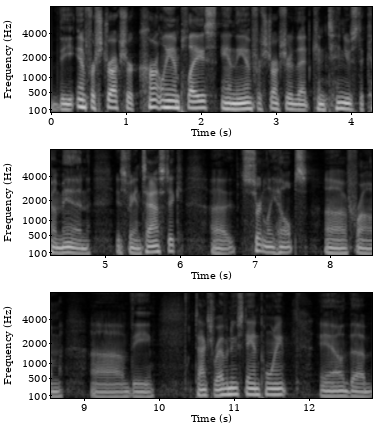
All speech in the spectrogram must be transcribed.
the infrastructure currently in place and the infrastructure that continues to come in is fantastic. Uh, it certainly helps uh, from uh, the tax revenue standpoint. You know, the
